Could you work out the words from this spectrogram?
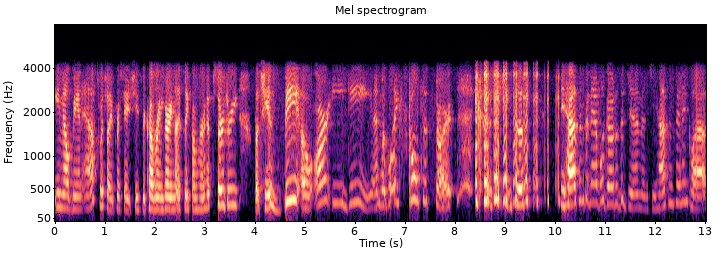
emailed me and asked, which I appreciate, she's recovering very nicely from her hip surgery. But she is B O R E D and would like school to start. she just she hasn't been able to go to the gym and she hasn't been in class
